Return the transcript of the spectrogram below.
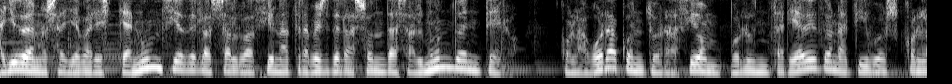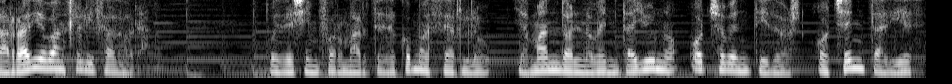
Ayúdanos a llevar este anuncio de la salvación a través de las ondas al mundo entero. Colabora con tu oración, voluntariado y donativos con la radio evangelizadora. Puedes informarte de cómo hacerlo llamando al 91 822 8010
